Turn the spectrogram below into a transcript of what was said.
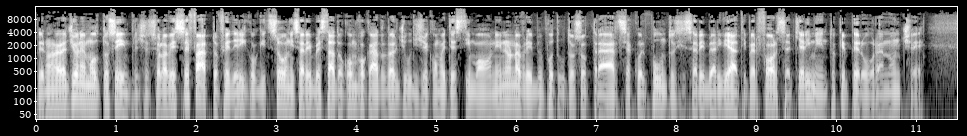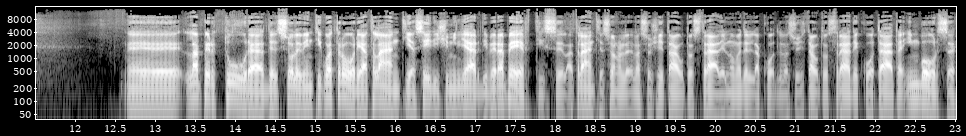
Per una ragione molto semplice, se lo avesse fatto Federico Ghizzoni sarebbe stato convocato dal giudice come testimone e non avrebbe potuto sottrarsi. A quel punto si sarebbe arrivati per forza al chiarimento che per ora non c'è. Eh, l'apertura del Sole 24 Ore, Atlantia 16 miliardi per Apertis, Atlantia sono la società autostrade, il nome della, della società autostrade quotata in borsa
